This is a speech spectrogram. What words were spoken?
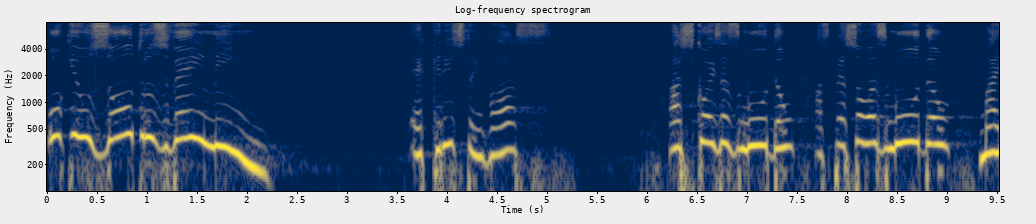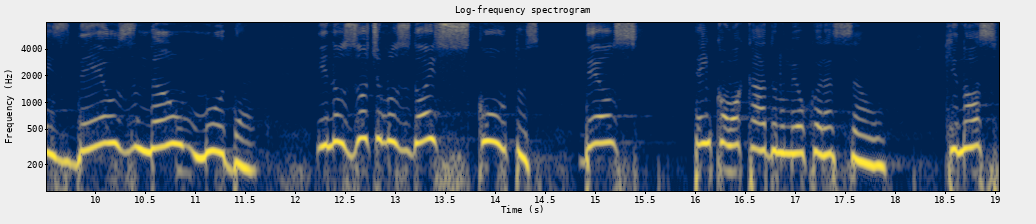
O que os outros veem em mim é Cristo em vós. As coisas mudam, as pessoas mudam, mas Deus não muda. E nos últimos dois cultos, Deus tem colocado no meu coração que nós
